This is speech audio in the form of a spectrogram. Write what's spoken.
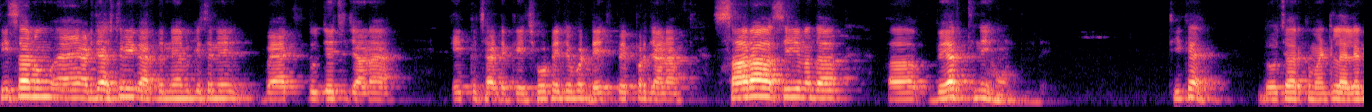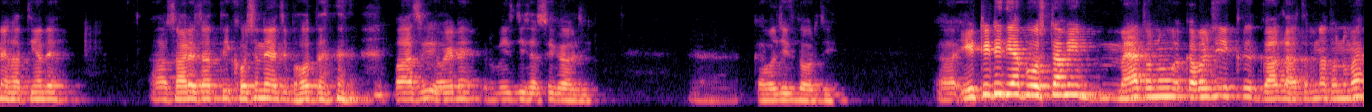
ਫੀਸਾਂ ਨੂੰ ਐਡਜਸਟ ਵੀ ਕਰ ਦਿੰਦੇ ਆ ਵੀ ਕਿਸੇ ਨੇ ਬੈਚ ਦੂਜੇ ਚ ਜਾਣਾ, ਇੱਕ ਛੱਡ ਕੇ ਛੋਟੇ ਚ ਵੱਡੇ ਚ ਪੇਪਰ ਜਾਣਾ। ਸਾਰਾ ਅਸੀਂ ਉਹਨਾਂ ਦਾ ਵਿਅਰਥ ਨਹੀਂ ਹੋਣ। ਠੀਕ ਹੈ? ਦੋ ਚਾਰ ਕਮੈਂਟ ਲੈ ਲੈਣੇ ਸਾਥੀਆਂ ਦੇ। ਆ ਸਾਰੇ ਸਾਥੀ ਖੁਸ਼ ਨੇ ਅੱਜ ਬਹੁਤ। ਪਾਸ ਵੀ ਹੋਏ ਨੇ। ਰਮੇਸ਼ ਜੀ, ਸਤਿ ਸ਼੍ਰੀ ਅਕਾਲ ਜੀ। ਕਵਲਜੀਤ ਕੌਰ ਜੀ। ਈਟੀਟੀ ਦੀਆਂ ਪੋਸਟਾਂ ਵੀ ਮੈਂ ਤੁਹਾਨੂੰ, ਕਵਲ ਜੀ, ਇੱਕ ਗੱਲ ਦੱਸ ਦਿੰਦਾ ਤੁਹਾਨੂੰ ਮੈਂ।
